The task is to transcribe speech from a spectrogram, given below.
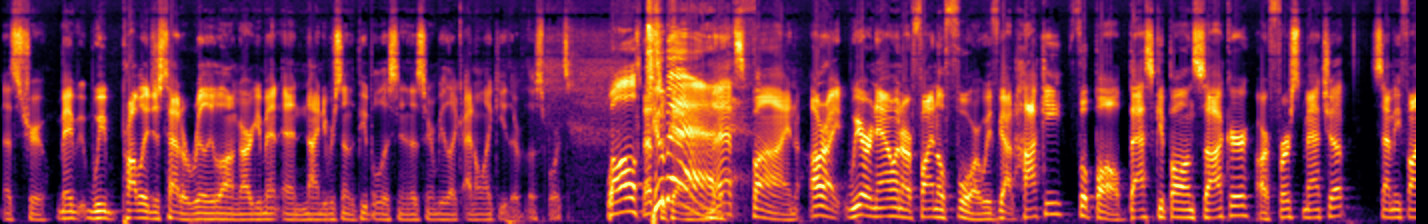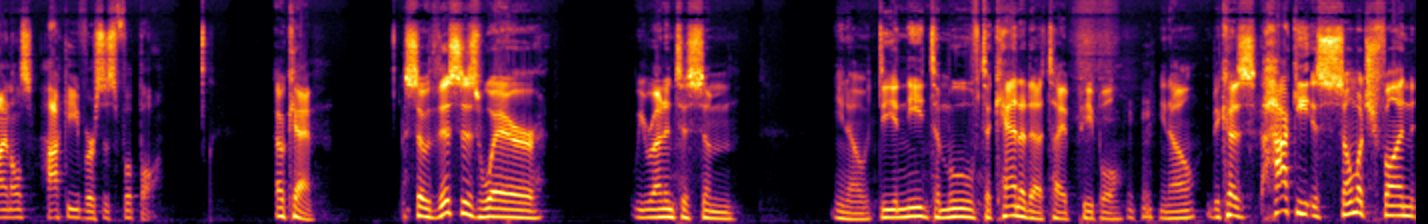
That's true. Maybe we probably just had a really long argument, and 90% of the people listening to this are going to be like, I don't like either of those sports. Well, That's too okay. bad. That's fine. All right. We are now in our final four. We've got hockey, football, basketball, and soccer. Our first matchup, semifinals, hockey versus football. Okay. So this is where we run into some, you know, do you need to move to Canada type people, you know? Because hockey is so much fun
